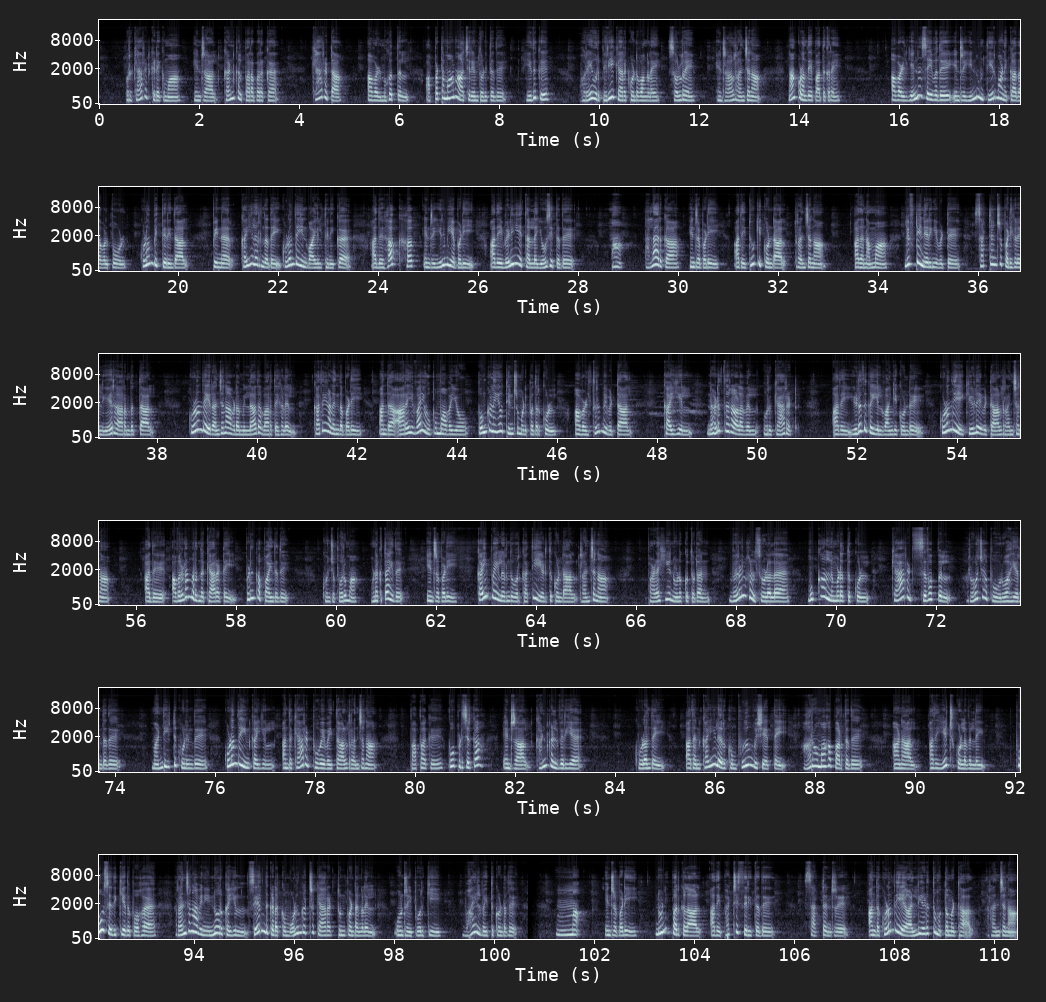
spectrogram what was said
ஒரு கேரட் கிடைக்குமா? என்றால் கண்கள் பரபரக்க. கேரட்டா? அவள் முகத்தில் அப்பட்டமான ஆச்சரியம் துணித்தது எதுக்கு? ஒரே ஒரு பெரிய கேரட் கொண்டு வாங்களே சொல்கிறேன் என்றாள் ரஞ்சனா. நான் குழந்தையை பார்த்துக்கிறேன். அவள் என்ன செய்வது? என்று இன்னும் தீர்மானிக்காதவள் போல் குழம்பித் தெரிந்தால் பின்னர் கையிலிருந்ததை குழந்தையின் வாயில் திணிக்க அது ஹக் ஹக் என்று இருமியபடி அதை வெளியே தள்ள யோசித்தது. மா நல்லா இருக்கா? என்றபடி அதை தூக்கி கொண்டாள் ரஞ்சனா. அதன் அம்மா லிஃப்டை நெருங்கிவிட்டு சட்டென்று படிகளில் ஏற ஆரம்பித்தாள். குழந்தை ரஞ்சனாவிடம் இல்லாத வார்த்தைகளில் கதை அலைந்தபடி அந்த அரைவாய் உப்புமாவையோ பொங்கலையோ தின்று முடிப்பதற்குள் அவள் திரும்பிவிட்டாள். கையில் நடுத்தர அளவில் ஒரு கேரட் அதை இடது கையில் வாங்கி கொண்டு குழந்தையை கீழே விட்டாள் ரஞ்சனா. அது அவளிடம் இருந்த கேரட்டை பிடுங்க பாய்ந்தது. கொஞ்சம் பொறுமா உனக்கு தான் இது என்றபடி கைப்பையிலிருந்து ஒரு கத்தியை எடுத்துக்கொண்டாள் ரஞ்சனா. பழகிய நுணுக்கத்துடன் விரல்கள் சுழல முக்கால் நிமிடத்துக்குள் கேரட் சிவப்பில் ரோஜாப்பூ உருவாகியிருந்தது. மண்டியிட்டு குனிந்து குழந்தையின் கையில் அந்த கேரட் பூவை வைத்தாள் ரஞ்சனா. பாப்பாக்கு பூ பிடிச்சிருக்கா? என்றால் கண்கள் விரிய குழந்தை அதன் கையில் இருக்கும் புது விஷயத்தை ஆர்வமாக பார்த்தது. ஆனால் அதை ஏற்றுக்கொள்ளவில்லை. பூ செதுக்கியது போக ரஞ்சனாவின் இன்னொரு கையில் சேர்ந்து கிடக்கும் ஒழுங்கற்ற கேரட் துன்பண்டங்களில் ஒன்றை பொறுக்கி வாயில் வைத்து கொண்டது. அம்மா என்றபடி நுனிப்பற்களால் அதை பற்றி சிரித்தது. சட்டென்று அந்த குழந்தையை அள்ளி எடுத்து முத்தமிட்டாள் ரஞ்சனா.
